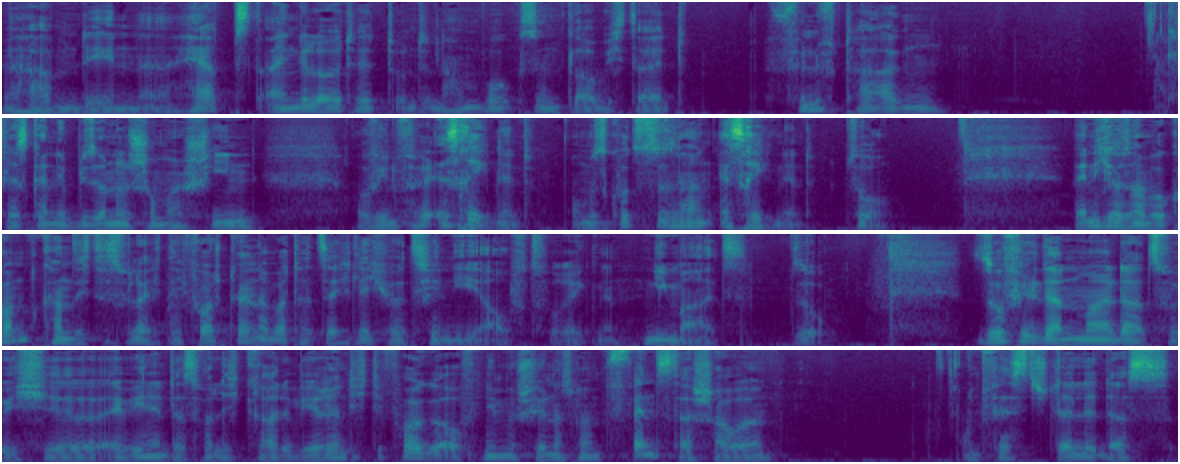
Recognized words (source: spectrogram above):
Wir haben den äh, Herbst eingeläutet und in Hamburg sind, glaube ich, seit fünf Tagen, ich weiß gar nicht, ob die Sonne schon mal schien. Auf jeden Fall, es regnet. Um es kurz zu sagen, es regnet. So. Wenn ich aus Hamburg kommt, kann sich das vielleicht nicht vorstellen, aber tatsächlich hört es hier nie auf zu regnen. Niemals. So. So viel dann mal dazu. Ich äh, erwähne das, weil ich gerade, während ich die Folge aufnehme, schön aus meinem Fenster schaue und feststelle, dass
